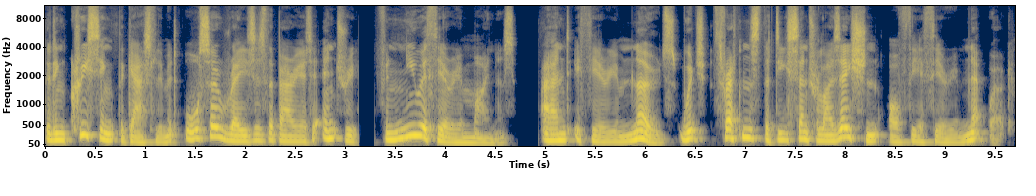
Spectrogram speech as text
that increasing the gas limit also raises the barrier to entry for new Ethereum miners, and Ethereum nodes, which threatens the decentralization of the Ethereum network.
